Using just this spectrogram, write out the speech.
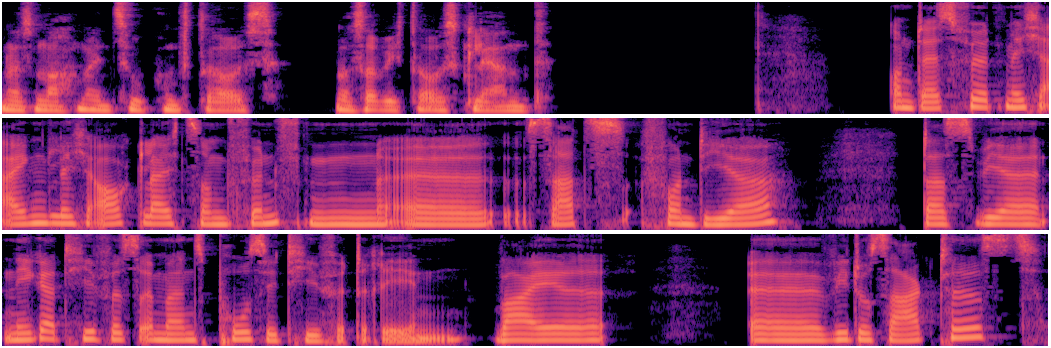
Und was machen wir in Zukunft draus? Was habe ich daraus gelernt? Und das führt mich eigentlich auch gleich zum fünften äh, Satz von dir, dass wir Negatives immer ins Positive drehen, weil, äh, wie du sagtest,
